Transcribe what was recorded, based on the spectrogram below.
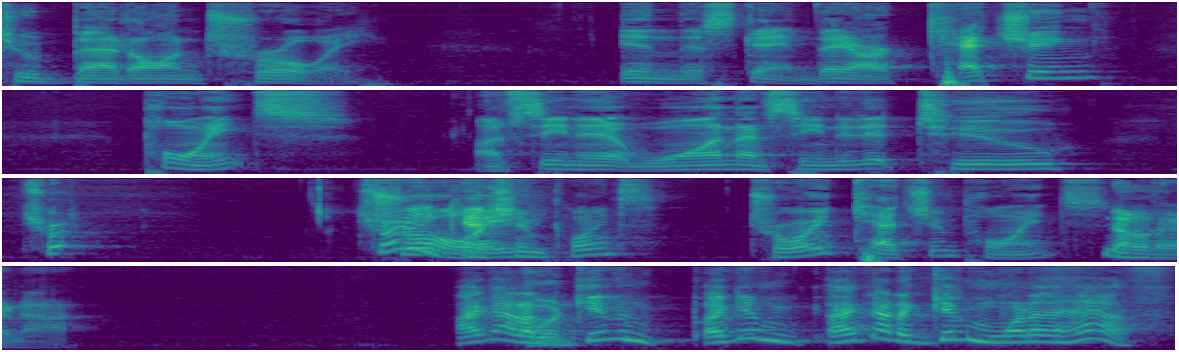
to bet on Troy in this game. They are catching points. I've seen it at one, I've seen it at two. Troy, Troy Troy. catching points. Troy catching points. No, they're not. I got What- given. I give 'em- I got to give them one and a half.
